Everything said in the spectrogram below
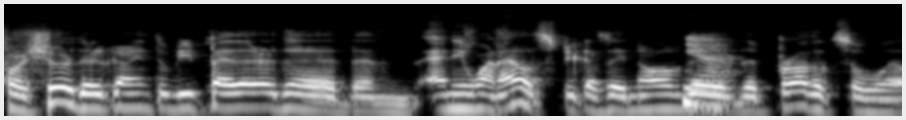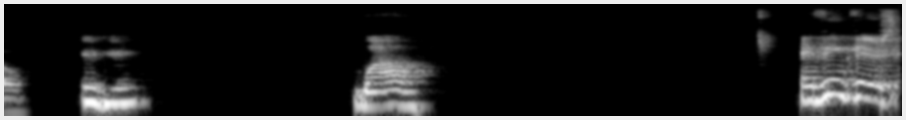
for sure they're going to be better the, than anyone else because they know yeah. the, the product so well mm-hmm. wow I think there's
